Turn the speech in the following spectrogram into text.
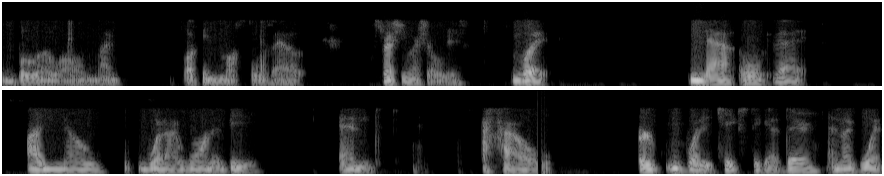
blow all my fucking muscles out especially my shoulders. But now that I know what I want to be and how or what it takes to get there and like what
